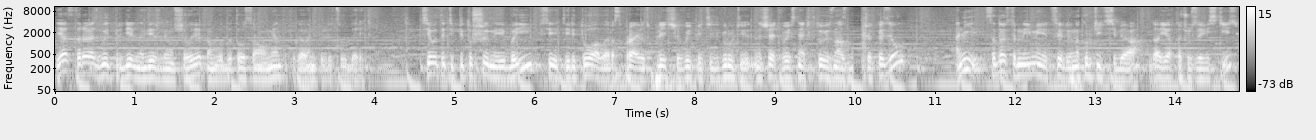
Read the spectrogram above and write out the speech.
я стараюсь быть предельно вежливым человеком вот до того самого момента, пока вам не придется ударить. Все вот эти петушиные бои, все эти ритуалы расправить плечи, выпятить грудь и начать выяснять, кто из нас больше козел, они, с одной стороны, имеют целью накрутить себя, да, я хочу завестись,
